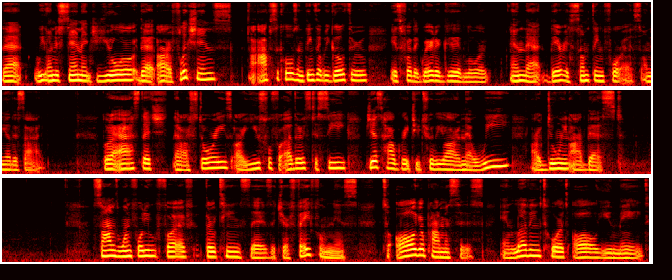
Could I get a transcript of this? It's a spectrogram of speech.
That we understand that your that our afflictions, our obstacles and things that we go through is for the greater good, Lord, and that there is something for us on the other side. Lord, I ask that, that our stories are useful for others to see just how great you truly are and that we are doing our best. Psalms 145 13 says that your faithfulness to all your promises and loving towards all you made,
